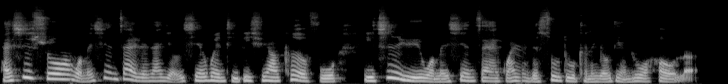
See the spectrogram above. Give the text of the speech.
还是说我们现在仍然有一些问题必须要克服，以至于我们现在管理的速度可能有点落后了？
